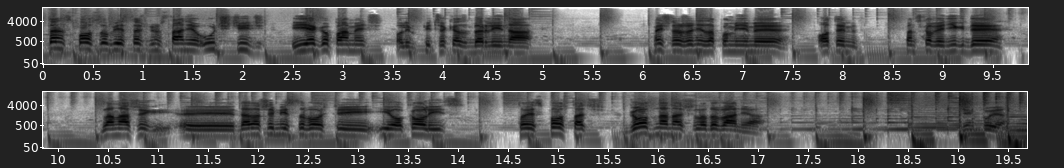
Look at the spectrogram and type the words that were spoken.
w ten sposób jesteśmy w stanie uczcić jego pamięć olimpijczyka z Berlina. Myślę, że nie zapomnimy o tym w Pęckowie nigdy. Dla, naszych, y, dla naszej miejscowości i okolic to jest postać godna naśladowania. Dziękuję.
